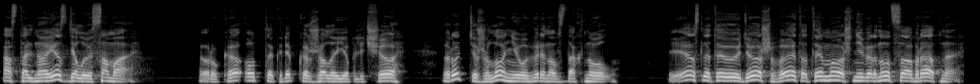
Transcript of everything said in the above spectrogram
остальное я сделаю сама!» Рука Отто крепко сжала её плечо, Рот тяжело, неуверенно вздохнул. «Если ты уйдёшь в это, ты можешь не вернуться обратно,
